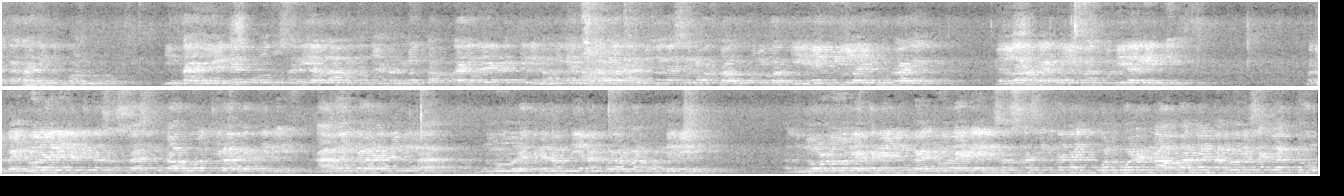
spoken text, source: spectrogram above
ಜಗದಾಗಿದ್ದುಕೊಂಡು ಇಂಥ ಹೇಳಿಕೆ ಕೊಡೋದು ಸರಿಯಲ್ಲ ಮತ್ತು ಜನರು ನೀವು ತಪ್ಪು ದಾರಿಗೆ ಹಾಕತ್ತೀರಿ ನಮಗೆ ಬಿಸಿನೆಸ್ ಇರುವಂತಹ ಊರು ಇವತ್ತು ಏನೇನು ಇಲ್ಲ ಈ ಊರಾಗ. ಎಲ್ಲರೂ ಬೆಂಗಳೂರಿಗೆ ಬಂದು ದುಡಿದಾಗೈತಿ ಮತ್ತು ಬೆಂಗಳೂರಲ್ಲಿ ಸಸ್ತ ಸಿಗ್ತಾವು ಅಂತ ಹೇಳಕತ್ತೀರಿ ನಾವೇ ಕಾರಣಿಲ್ಲ ಹದಿಮೂರು ಎಕರೆ ನಮ್ದು ಏನು ಅಕ್ವಾರ ಮಾಡ್ಕೊಂಡಿರಿ? ಹದಿನೇಳ್ನೂರು ಎಕರೆ ನೀವು ಬೆಂಗಳೂರಾಗ ಎಲ್ಲಿ ಸಸ್ಯ ಸಿಗ್ತದ ಇಟ್ಕೊಂಡು ಕೊಡ್ರಿ ನಾವು ಬಂದಾಗ ಬೆಂಗಳೂರಿಗೆ ಸೆಟ್ಲ್ ಆಗ್ತೀವಿ.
